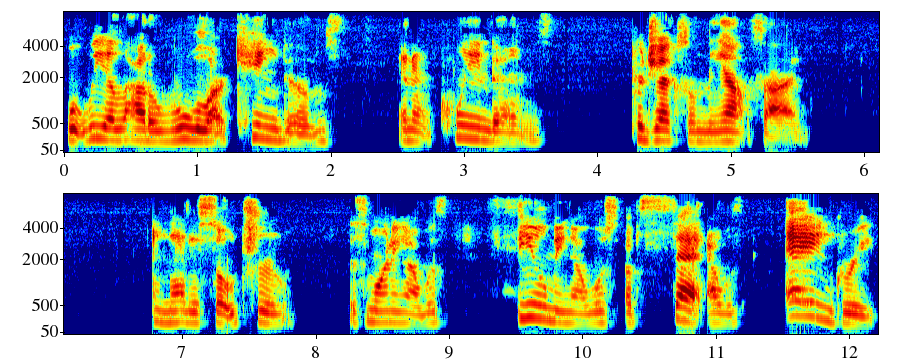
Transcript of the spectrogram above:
what we allow to rule our kingdoms and our queendoms projects on the outside. And that is so true. This morning I was fuming, I was upset, I was angry.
